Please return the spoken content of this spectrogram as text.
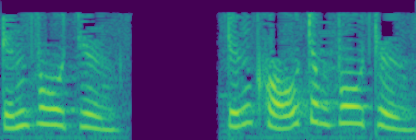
tưởng vô thường, tưởng khổ trong vô thường,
